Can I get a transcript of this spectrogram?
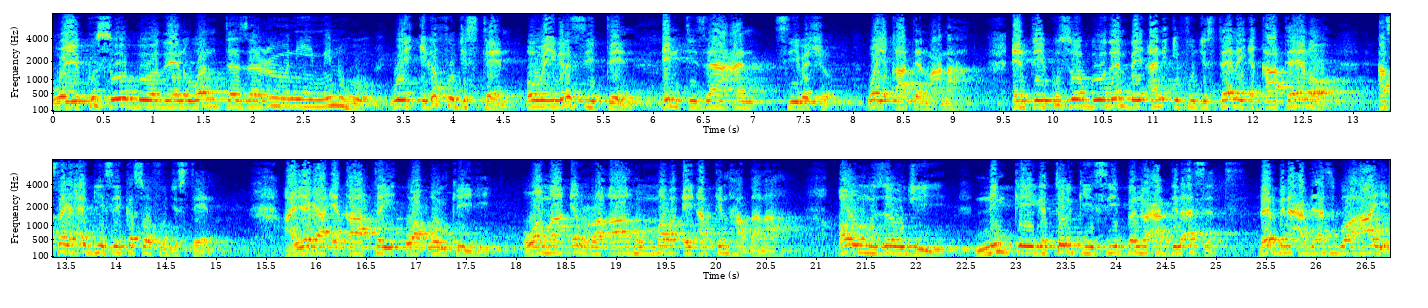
Way ku soo boodeen waintasacuunii minhu way iga fujisteen oo way igala siibteen. Intizaacan siibasho way qaateen macnaha. Intay ku soo boodeen bay ani ifujisteenay iqaateenoo asaga xaggiisay ka soo fujisteen. Ayagaa iqaatay waa qoomkaygii wamaa in ra'aahum maba ay arkin haddana qowmu zawjii ninkayga tolkiisii banu cabdilasad reer bani cabdilasad buu ahaaye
